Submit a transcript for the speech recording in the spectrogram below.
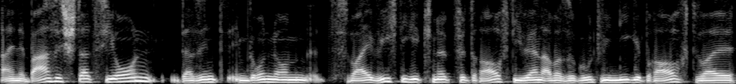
eine Basisstation. Da sind im Grunde genommen zwei wichtige Knöpfe drauf. Die werden aber so gut wie nie gebraucht, weil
